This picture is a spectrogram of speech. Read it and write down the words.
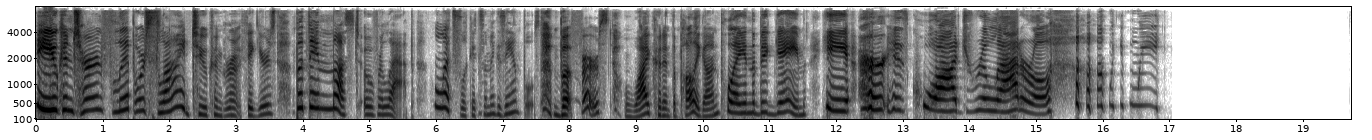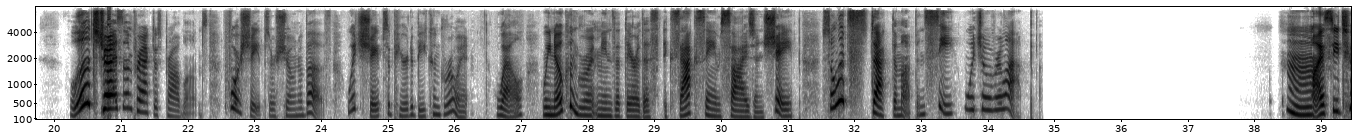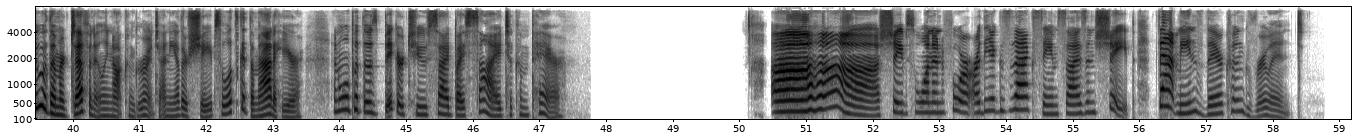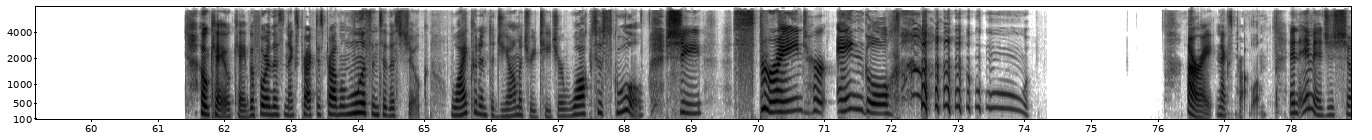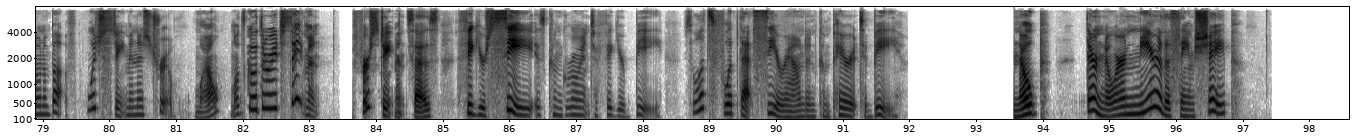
You can turn, flip, or slide two congruent figures, but they must overlap. Let's look at some examples. But first, why couldn't the polygon play in the big game? He hurt his quadrilateral. Let's try some practice problems. Four shapes are shown above. Which shapes appear to be congruent? Well, we know congruent means that they are this exact same size and shape, so let's stack them up and see which overlap. Hmm, I see two of them are definitely not congruent to any other shape, so let's get them out of here. And we'll put those bigger two side by side to compare. Uh-huh. Shapes 1 and 4 are the exact same size and shape. That means they're congruent. Okay, okay, before this next practice problem, listen to this joke. Why couldn't the geometry teacher walk to school? She sprained her angle. All right, next problem. An image is shown above. Which statement is true? Well, let's go through each statement. The first statement says figure C is congruent to figure B. So let's flip that C around and compare it to B. Nope, they're nowhere near the same shape.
